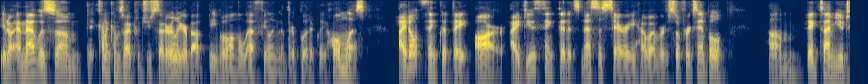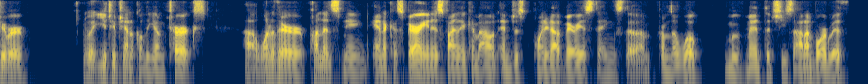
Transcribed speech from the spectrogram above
you know and that was um it kind of comes back to what you said earlier about people on the left feeling that they're politically homeless I don't think that they are. I do think that it's necessary, however. So, for example, um, big time YouTuber, YouTube channel called The Young Turks, uh, one of their pundits named Ana Kasparian has finally come out and just pointed out various things the, from the woke movement that she's not on board with,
